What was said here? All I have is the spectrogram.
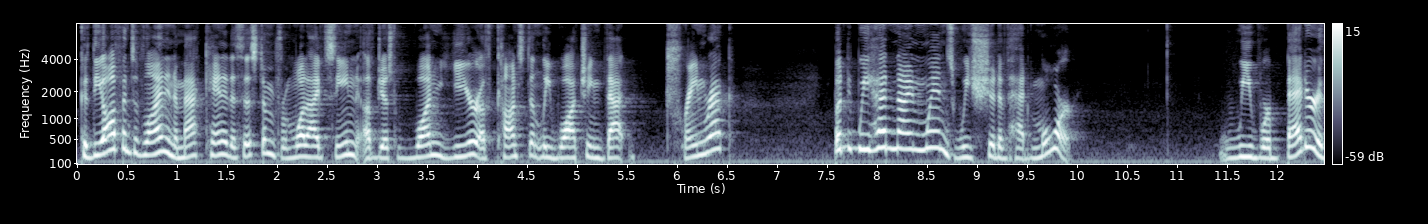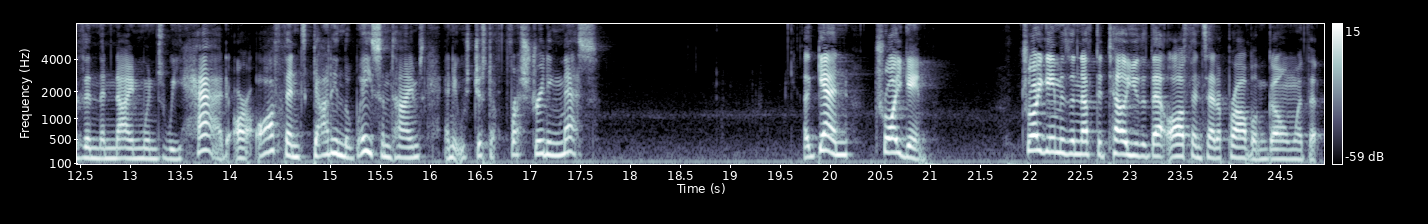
Because the offensive line in a Matt Canada system, from what I've seen of just one year of constantly watching that train wreck, but we had nine wins. We should have had more. We were better than the nine wins we had. Our offense got in the way sometimes, and it was just a frustrating mess. Again, Troy game. Troy game is enough to tell you that that offense had a problem going with it.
